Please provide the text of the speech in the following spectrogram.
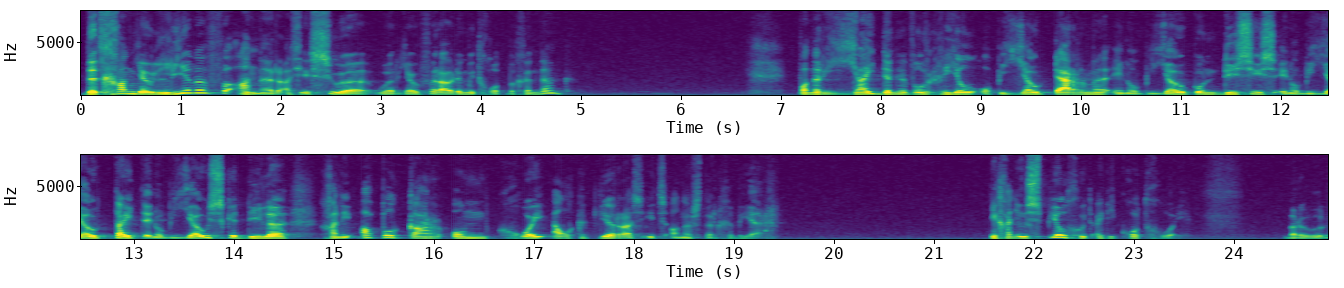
Dit gaan jou lewe verander as jy so oor jou verhouding met God begin dink wanneer jy dinge wil reël op jou terme en op jou kondisies en op jou tyd en op jou skedule gaan die appelkar omgooi elke keer as iets anderster gebeur. Jy gaan jou speelgoed uit die kot gooi. Broer.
